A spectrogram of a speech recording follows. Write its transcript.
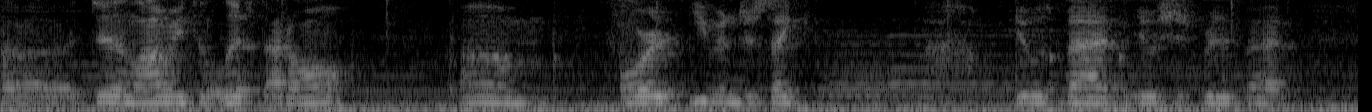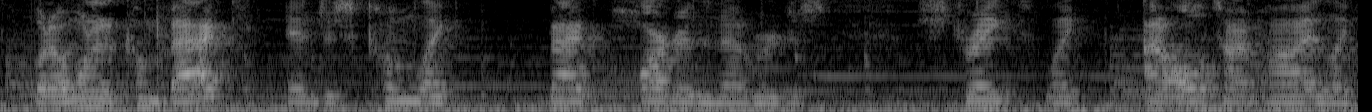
uh, didn't allow me to lift at all, um, or even just like it was bad. It was just really bad. But I wanted to come back and just come like back harder than ever. Just strength like at all time high. Like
